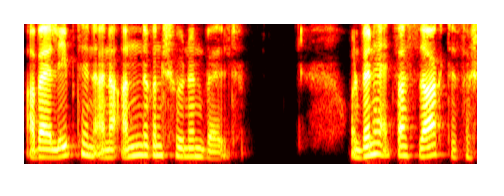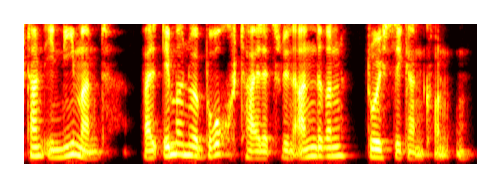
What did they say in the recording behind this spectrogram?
aber er lebte in einer anderen schönen Welt. Und wenn er etwas sagte, verstand ihn niemand, weil immer nur Bruchteile zu den anderen durchsickern konnten.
